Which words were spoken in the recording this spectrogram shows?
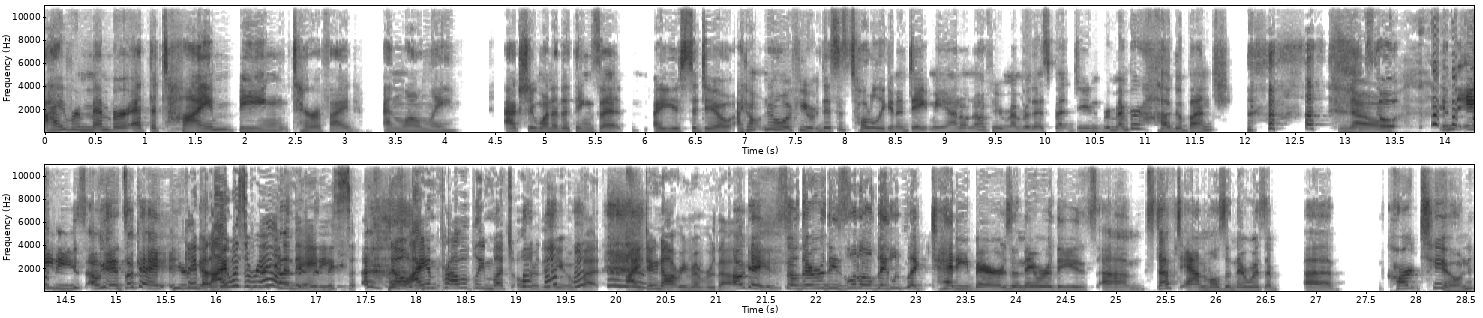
I remember at the time being terrified and lonely. Actually, one of the things that I used to do, I don't know if you, this is totally going to date me. I don't know if you remember this, but do you remember Hugga Bunch? No. So in the 80s, okay, it's okay. You're Okay, but I was around in the younger than me. 80s. No, I am probably much older than you, but I do not remember that. okay so there were these little they looked like teddy bears and they were these um, stuffed animals and there was a, a cartoon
